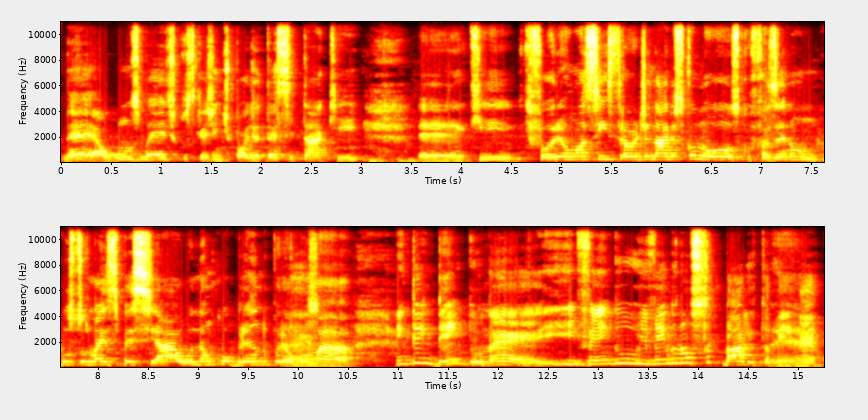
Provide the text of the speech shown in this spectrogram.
né? Alguns médicos que a gente pode até citar aqui, é, que foram assim extraordinários conosco, fazendo um custo mais especial ou não cobrando por é. alguma entendendo, né? E vendo e vendo nosso trabalho também, é. né?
